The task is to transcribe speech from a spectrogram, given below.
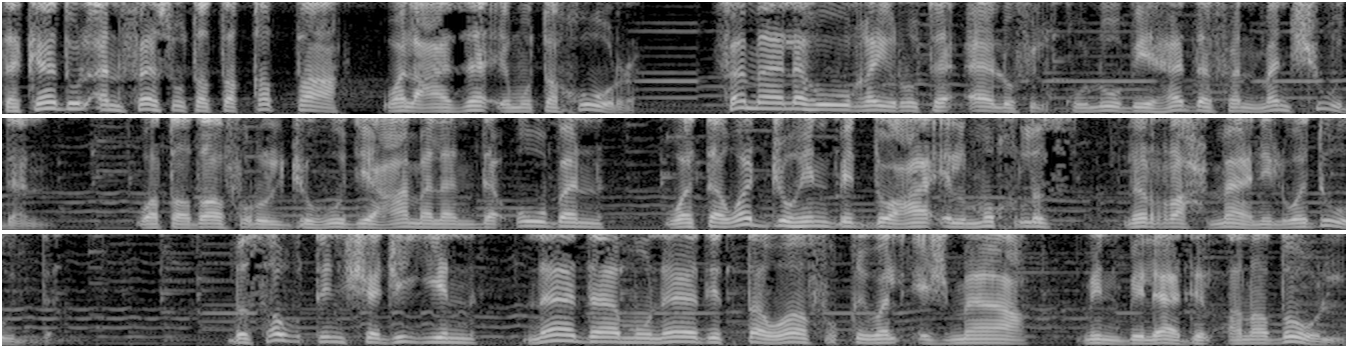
تكاد الأنفاس تتقطع والعزائم تخور فما له غير تآلف القلوب هدفا منشودا وتضافر الجهود عملا دؤوبا وتوجه بالدعاء المخلص للرحمن الودود. بصوت شجي نادى منادي التوافق والإجماع من بلاد الأناضول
